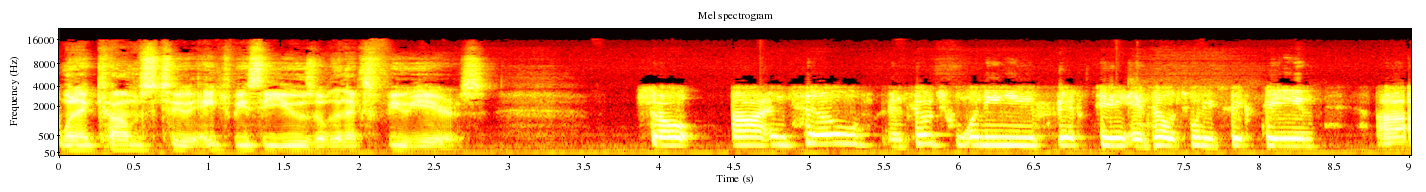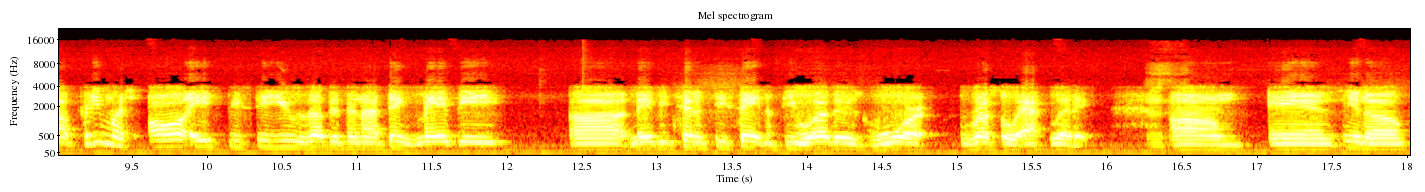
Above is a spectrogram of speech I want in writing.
when it comes to HBCUs over the next few years? So uh, until until 2015, until 2016, uh, pretty much all HBCUs, other than I think maybe uh, maybe Tennessee State and a few others, wore Russell Athletic. Um, and you know,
